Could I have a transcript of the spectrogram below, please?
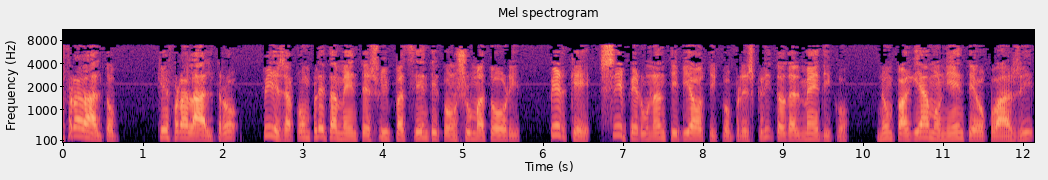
fra l'altro che fra l'altro pesa completamente sui pazienti consumatori, perché se per un antibiotico prescritto dal medico non paghiamo niente o quasi,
